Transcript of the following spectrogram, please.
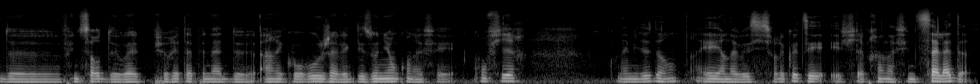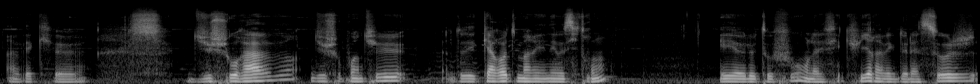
de, une sorte de purée tapenade de haricots rouges avec des oignons qu'on a fait confire, qu'on a mis dedans. Et il y en avait aussi sur le côté. Et puis après, on a fait une salade avec euh, du chou rave, du chou pointu, des carottes marinées au citron. Et euh, le tofu, on l'a fait cuire avec de la sauge,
